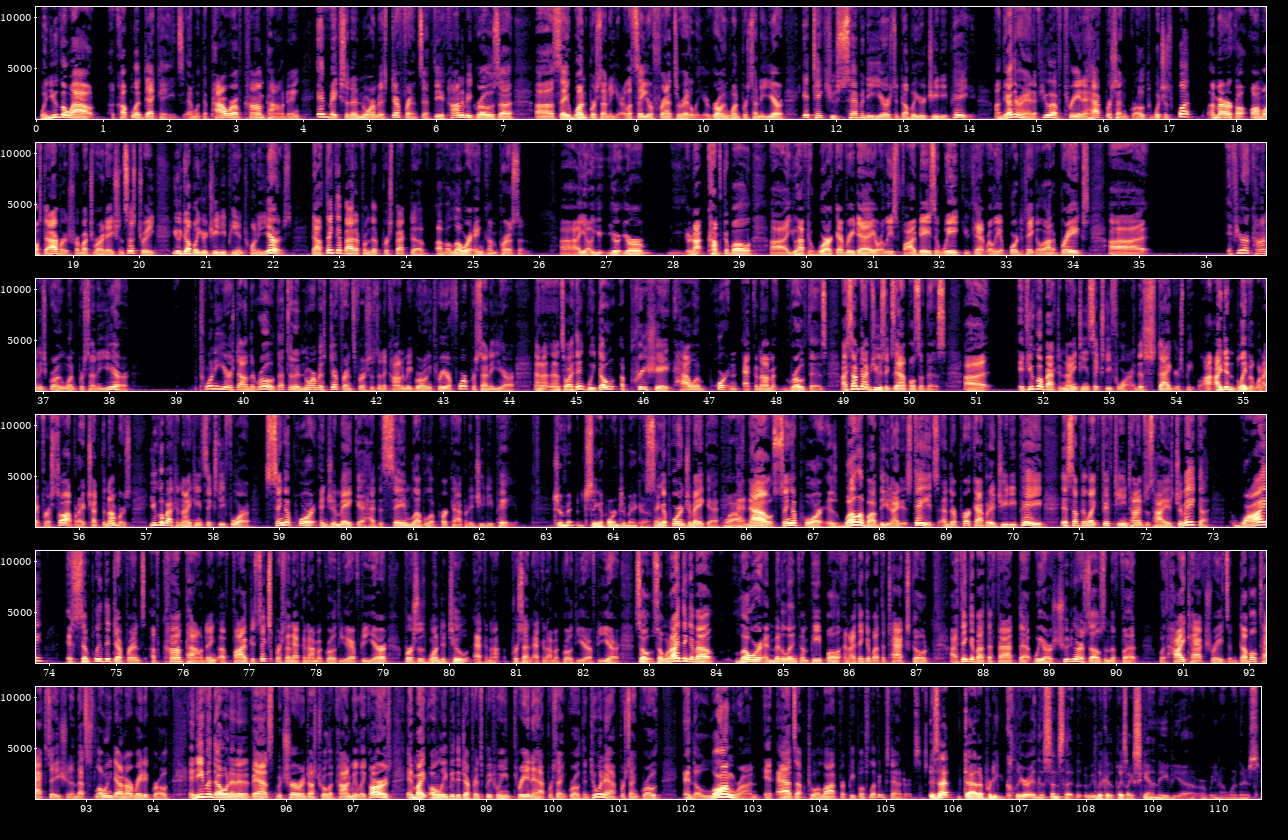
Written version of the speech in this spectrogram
when you go out a couple of decades, and with the power of compounding, it makes an enormous difference. If the economy grows, uh, uh, say, 1% a year, let's say you're France or Italy, you're growing 1% a year, it takes you 70 years to double your GDP. On the other hand, if you have 3.5% growth, which is what America almost averaged for much of our nation's history, you double your GDP in 20 years. Now, think about it from the perspective of a lower income person. Uh, you know, you're, you're you're not comfortable. Uh, you have to work every day, or at least five days a week. You can't really afford to take a lot of breaks. Uh, if your economy is growing one percent a year, 20 years down the road, that's an enormous difference versus an economy growing 3 or 4% a year. And, and so I think we don't appreciate how important economic growth is. I sometimes use examples of this. Uh, if you go back to 1964, and this staggers people, I, I, didn't believe it when I first saw it, but I checked the numbers. You go back to 1964, Singapore and Jamaica had the same level of per capita GDP. Jama- Singapore and Jamaica. Singapore and Jamaica. Wow. And now Singapore is well above the United States, and their per capita GDP is something like 15 times as high as Jamaica. Why? It's simply the difference of compounding of 5 to 6% economic growth year after year versus 1 to 2 econo- percent economic growth year after year. So, so when I think about lower and middle income people and I think about the tax code, I think about the fact that we are shooting ourselves in the foot with high tax rates and double taxation, and that's slowing down our rate of growth. And even though in an advanced, mature industrial economy like ours, it might only be the difference between 3.5% growth and 2.5% growth, in the long run, it adds up to a lot for people's living standards. Is that data pretty clear in the sense that we look at a place like Scandinavia, or you know, where there's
